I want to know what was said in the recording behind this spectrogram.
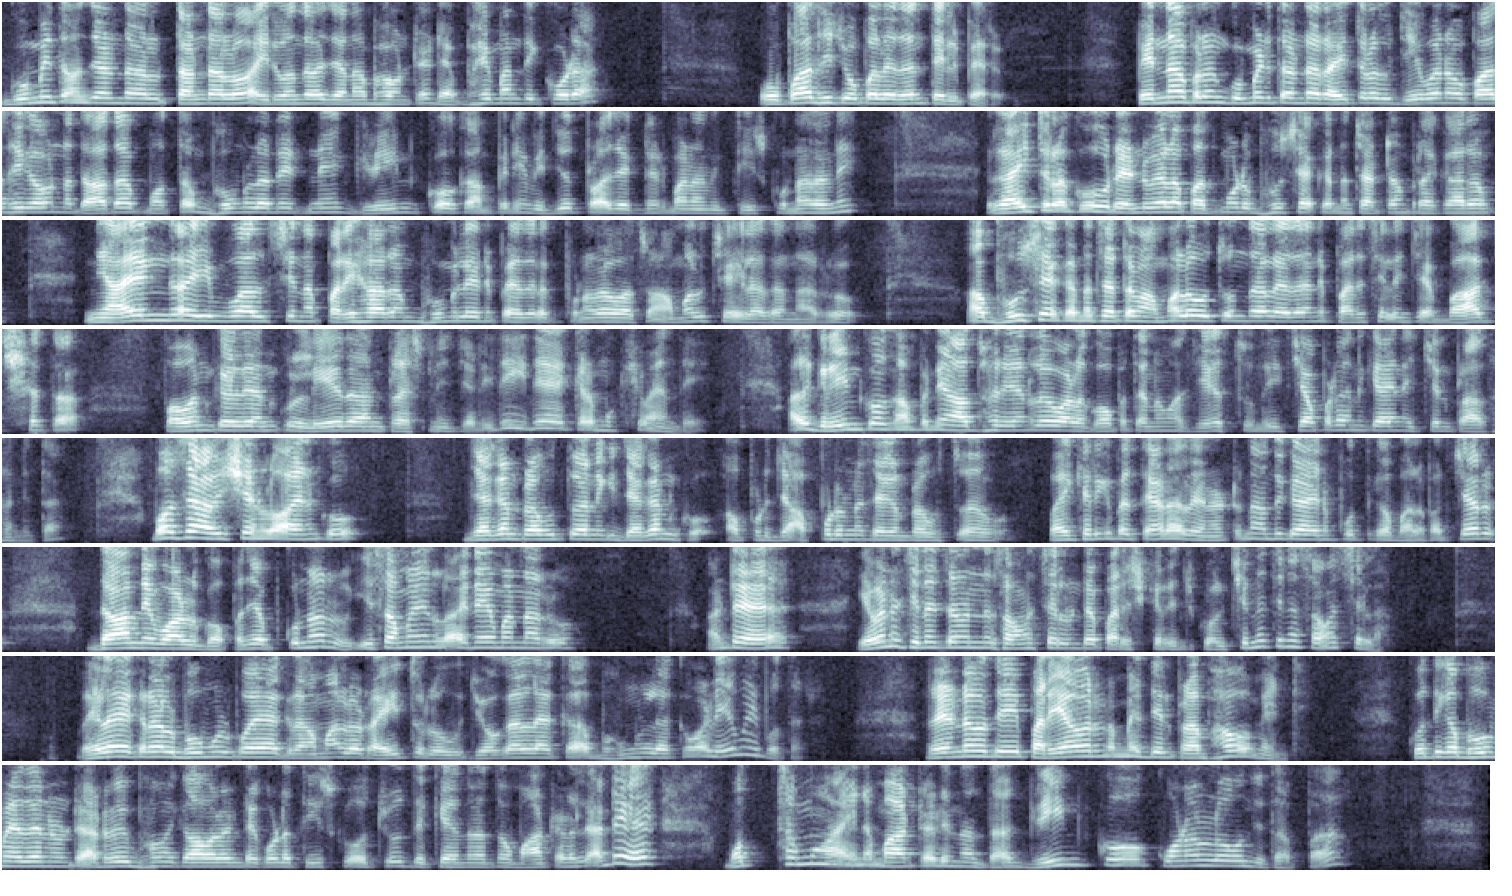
గుమ్మితం జెండా తండాలో ఐదు వందల జనాభా ఉంటే డెబ్భై మందికి కూడా ఉపాధి చూపలేదని తెలిపారు. పెన్నాపురం గుమ్మిడి తండ రైతులకు జీవనోపాధిగా ఉన్న దాదాపు మొత్తం భూములన్నింటినీ గ్రీన్ కో కంపెనీ విద్యుత్ ప్రాజెక్ట్ నిర్మాణానికి తీసుకున్నారని రైతులకు రెండు వేల పదమూడు భూసేకరణ చట్టం ప్రకారం న్యాయంగా ఇవ్వాల్సిన పరిహారం భూమి లేని పేదలకు పునరావాసం అమలు చేయలేదన్నారు. ఆ భూసేకరణ చట్టం అమలు అవుతుందా లేదా అని పరిశీలించే బాధ్యత పవన్ కళ్యాణ్కు లేదా అని ప్రశ్నించారు. ఇదే ఇదే ఇక్కడ ముఖ్యమైనది. అది గ్రీన్ కో కంపెనీ ఆధ్వర్యంలో వాళ్ళ గొప్పతనం అది చేస్తుంది. ఇది చెప్పడానికి ఆయన ఇచ్చిన ప్రాధాన్యత. బహుశా ఆ విషయంలో ఆయనకు జగన్ ప్రభుత్వానికి జగన్కు అప్పుడు జ- అప్పుడున్న జగన్ ప్రభుత్వ వైఖరికి పెద్ద తేడా లేనట్టుంది అందుకే ఆయన పూర్తిగా బలపరిచారు. దాన్ని వాళ్ళు గొప్ప చెప్పుకున్నారు. ఈ సమయంలో ఆయన ఏమన్నారు? అంటే ఏమైనా చిన్న చిన్న సమస్యలు ఉంటే పరిష్కరించుకోవాలి. చిన్న చిన్న సమస్యలా? వేల ఎకరాల భూములు పోయే గ్రామాల్లో రైతులు ఉద్యోగాలు లేక భూములు లేక వాళ్ళు ఏమైపోతారు? రెండవది పర్యావరణం మీద దీని ప్రభావం ఏంటి? కొద్దిగా భూమి ఏదైనా ఉంటే అటవీ భూమి కావాలంటే కూడా తీసుకోవచ్చు కేంద్రంతో మాట్లాడాలి. అంటే మొత్తము ఆయన మాట్లాడిందంతా గ్రీన్ కో కోణంలో ఉంది తప్ప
